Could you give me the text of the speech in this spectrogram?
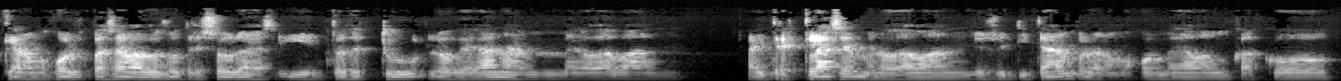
que a lo mejor pasaba dos o tres horas y entonces tú lo que ganas me lo daban, hay tres clases, me lo daban, yo soy titán, pero a lo mejor me daban un casco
